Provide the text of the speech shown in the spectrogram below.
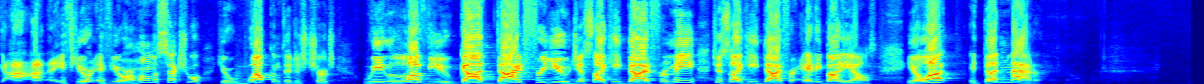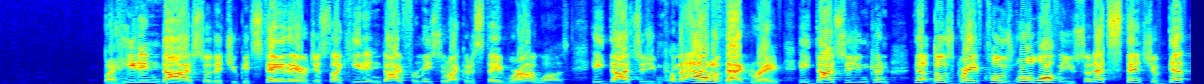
If, you're, if you're homosexual, you're welcome to this church. We love you. God died for you just like He died for me, just like He died for anybody else. You know what? It doesn't matter. But He didn't die so that you could stay there, just like He didn't die for me so I could have stayed where I was. He died so you can come out of that grave. He died so you can that, those grave clothes roll off of you, so that stench of death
